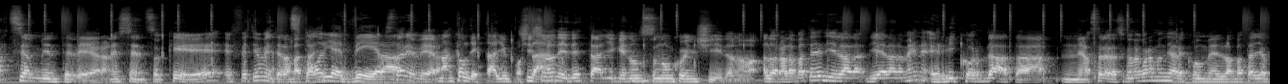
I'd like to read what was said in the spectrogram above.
parzialmente vera, nel senso che effettivamente la, La battaglia storia è vera, La storia è vera. manca un dettaglio Ci importante. sono dei dettagli che non, so- non coincidono. Allora, la battaglia di El, di El Alamein è ricordata nella storia della seconda guerra mondiale come la battaglia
